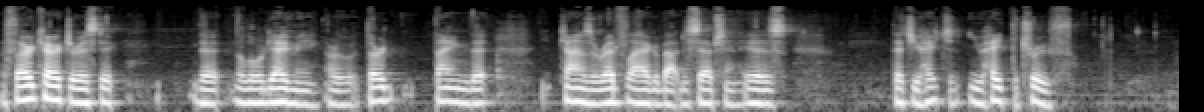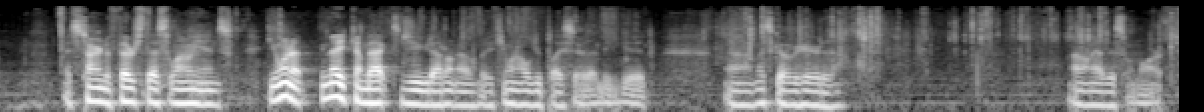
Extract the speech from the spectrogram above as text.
The third characteristic that the Lord gave me, or the third thing that kind of is a red flag about deception, is that you hate you hate the truth. Let's turn to 1 Thessalonians if you want to, we may come back to Jude. I don't know, but if you want to hold your place there, that'd be good. Um, let's go over here to. I don't have this one marked.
